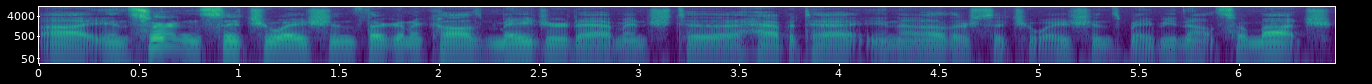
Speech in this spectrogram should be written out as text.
uh, in certain situations, they're going to cause major damage to habitat. In other situations, maybe not so much.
